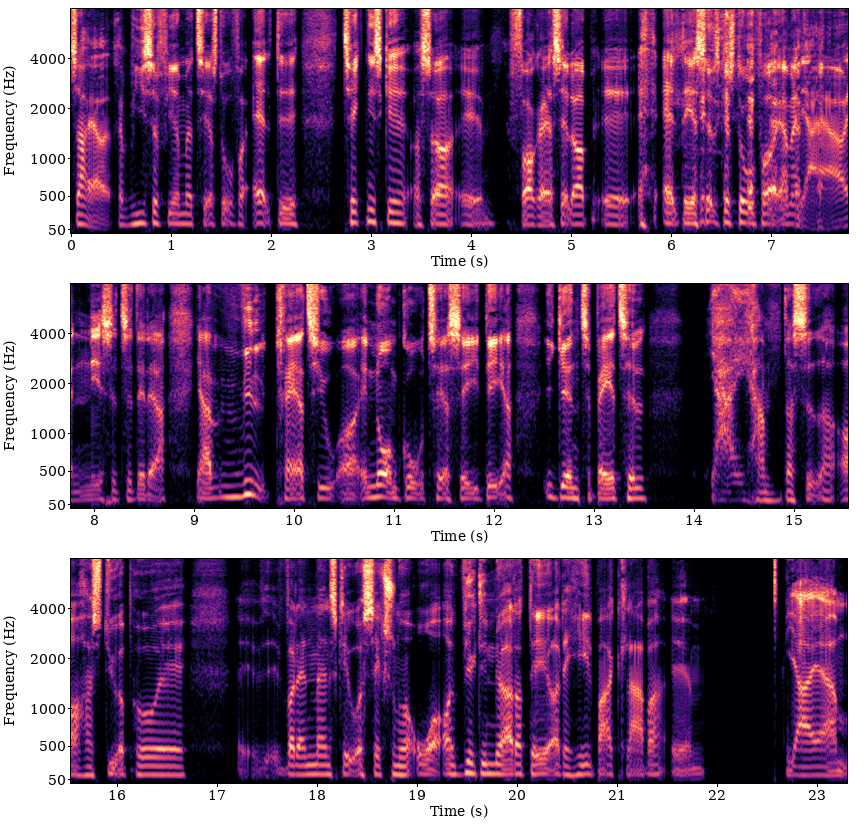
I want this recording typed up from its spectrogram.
så har jeg revisorfirma til at stå for alt det tekniske, og så øh, fucker jeg selv op øh, alt det, jeg selv skal stå for. Jamen, jeg er en nisse til det der. Jeg er vildt kreativ og enormt god til at se idéer. Igen tilbage til, jeg er ikke ham, der sidder og har styr på, øh, øh, hvordan man skriver 600 ord, og virkelig nørder det, og det hele bare klapper. Øh, jeg er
